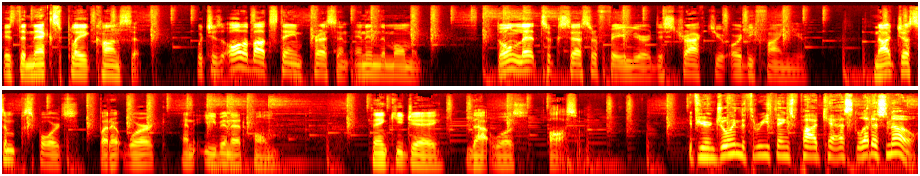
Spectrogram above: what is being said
is the next play concept, which is all about staying present and in the moment. Don't let success or failure distract you or define you, not just in sports, but at work and even at home. Thank you, Jay. That was awesome. If you're enjoying the Three Things podcast, let us know.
